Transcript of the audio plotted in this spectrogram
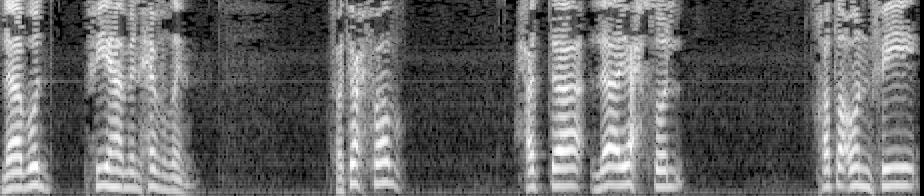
لابد فيها من حفظ فتحفظ حتى لا يحصل خطأ في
